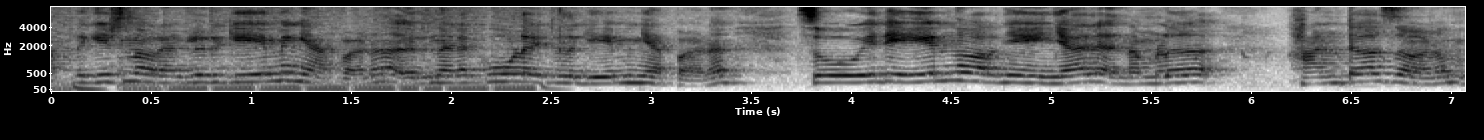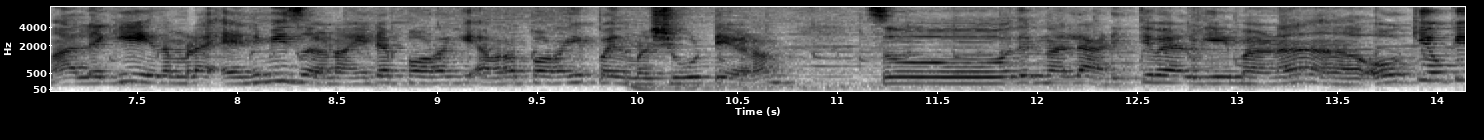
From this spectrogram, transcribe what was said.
ആപ്ലിക്കേഷൻ എന്ന് പറയുന്നത് ഒരു ഗെയിമിംഗ് ആപ്പാണ് ഒരു നല്ല കൂളായിട്ടുള്ള ഗെയിമിംഗ് ആപ്പാണ് സോ ഇതിന്റെ എയിം എന്ന് പറഞ്ഞു കഴിഞ്ഞാൽ നമ്മൾ ഹണ്ടേഴ്സ് വേണം അല്ലെങ്കിൽ നമ്മുടെ എനിമീസ് വേണം അതിന്റെ പുറകെ അവരുടെ പുറകിൽ പോയി നമ്മൾ ഷൂട്ട് ചെയ്യണം. സോ ഇതൊരു നല്ല അഡിക്റ്റീവ് ആയ ഗെയിമാണ് ഓക്കെ ഓക്കെ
